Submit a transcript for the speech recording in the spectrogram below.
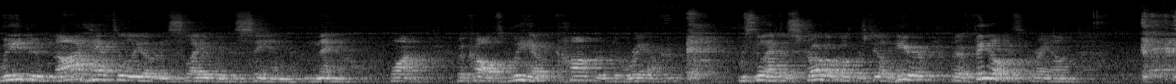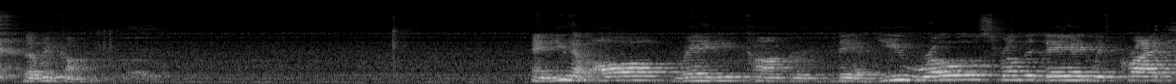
We do not have to live in slavery to sin now. Why? Because we have conquered the realm. We still have to struggle because we're still here with our feet on this ground, but we've conquered. And you have already conquered death. You rose from the dead with Christ.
